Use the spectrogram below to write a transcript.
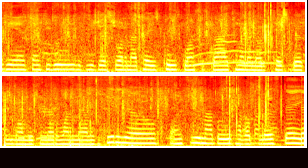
Again, thank you, boos. If you just joined my page, please go and subscribe, turn on the notification bell so you won't miss another one of Marilyn's video. Thank you, my boos. Have a blessed day.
